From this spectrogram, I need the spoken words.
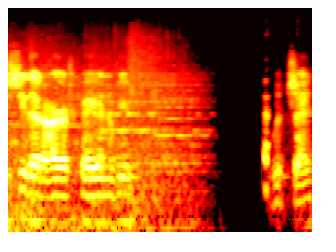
you see that RFK interview with Cenk?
